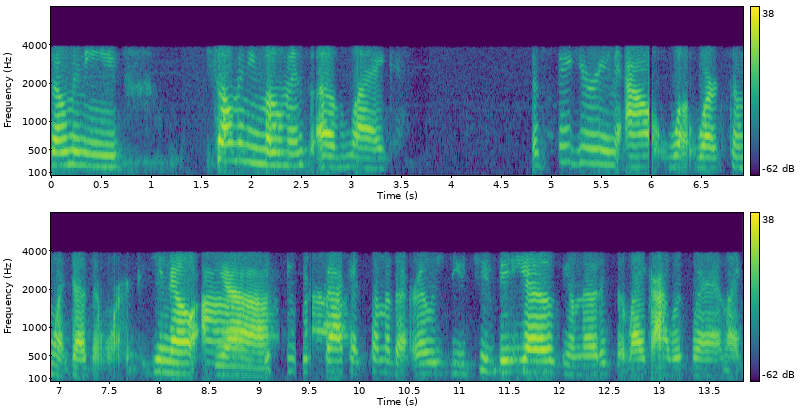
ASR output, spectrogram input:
so many so many moments of like figuring out what works and what doesn't work. You know, um, Yeah. if you look back at some of the early YouTube videos, you'll notice that like I was wearing like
